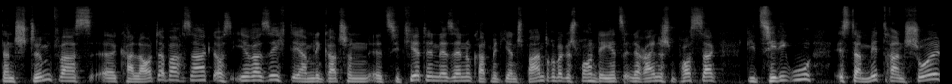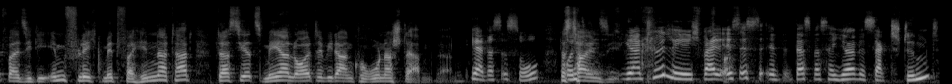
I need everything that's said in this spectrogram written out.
Dann stimmt, was äh, Karl Lauterbach sagt aus Ihrer Sicht. Wir haben den gerade schon äh, zitiert in der Sendung, gerade mit Jens Spahn darüber gesprochen, der jetzt in der Rheinischen Post sagt, die CDU ist da mit dran schuld, weil sie die Impfpflicht mit verhindert hat, dass jetzt mehr Leute wieder an Corona sterben werden. Ja, das ist so. Das Und, teilen Sie. Ja, natürlich, weil es ist, äh, das, was Herr Jörges sagt, stimmt.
